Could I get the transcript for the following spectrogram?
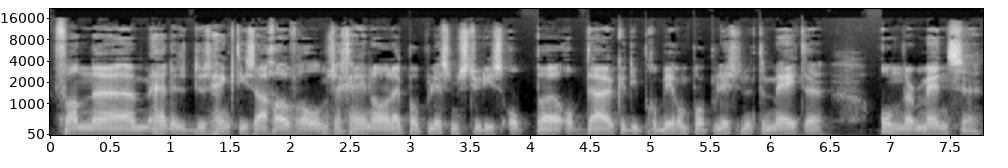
Van, um, hè, dus, dus, Henk die zag overal om zich heen allerlei populisme-studies op, uh, opduiken. die proberen om populisme te meten onder mensen.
